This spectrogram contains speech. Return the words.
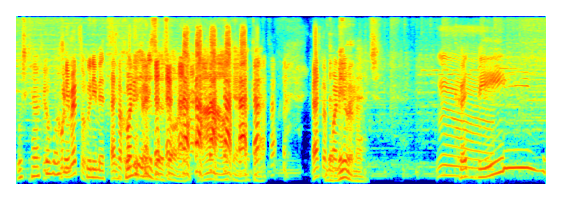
Which character was it? Kunimitsu. Kunimitsu. That's the funny thing. Kunimitsu as well, right? Ah, okay, okay. That's the, The funny mirror thing. match. Could Mm, be,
